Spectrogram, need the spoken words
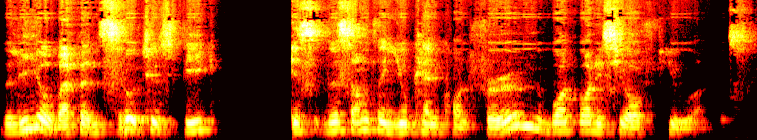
the legal weapons, so to speak. Is this something you can confirm? What, what is your view on this?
